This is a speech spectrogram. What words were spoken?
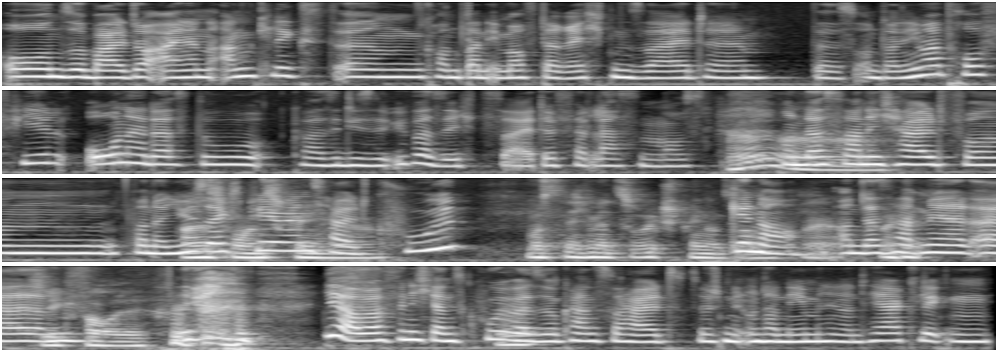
Und sobald du einen anklickst, ähm, kommt dann eben auf der rechten Seite das Unternehmerprofil, ohne dass du quasi diese Übersichtsseite verlassen musst. Ah. Und das fand ich halt von, von der User Experience screen, halt ja. cool. Musst nicht mehr zurückspringen und Genau. so. Ja. Und das hat mir. Ähm, Klickfaul. ja, aber finde ich ganz cool, Ja. weil so kannst du halt zwischen den Unternehmen hin und her klicken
